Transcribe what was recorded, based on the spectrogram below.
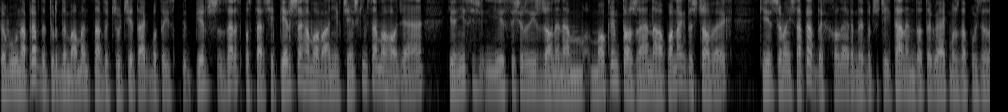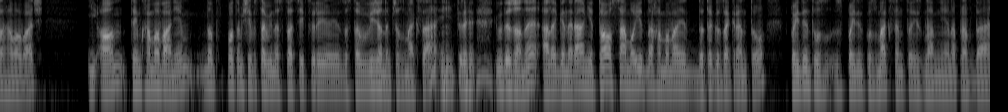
To był naprawdę trudny moment na wyczucie, tak? Bo to jest pierwszy, zaraz po starcie pierwsze hamowanie w ciężkim samochodzie, kiedy nie jesteś, nie jesteś rozjeżdżony na mokrym torze, na oponach deszczowych, kiedy trzeba mieć naprawdę cholerne wyczucie i talent do tego, jak można późno zahamować. I on tym hamowaniem, no potem się wystawił na sytuację, w której został wywieziony przez Maxa i, i uderzony, ale generalnie to samo jedno hamowanie do tego zakrętu w pojedynku, z- w pojedynku z Maxem to jest dla mnie naprawdę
